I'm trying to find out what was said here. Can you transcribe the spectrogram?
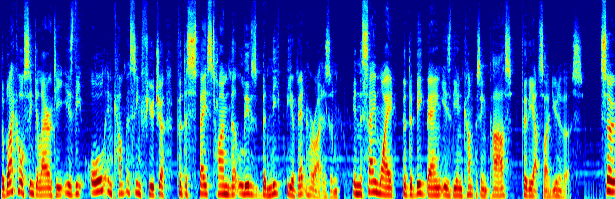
The black hole singularity is the all encompassing future for the space time that lives beneath the event horizon, in the same way that the Big Bang is the encompassing past for the outside universe. So,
